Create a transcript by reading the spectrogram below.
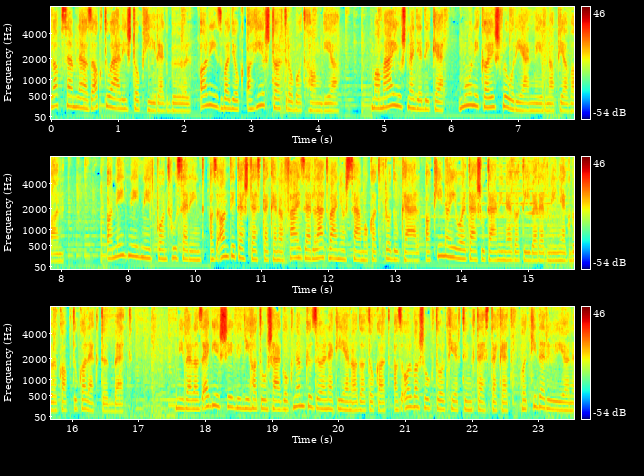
Lapszemle az aktuális top hírekből. Alíz vagyok, a hírstart robot hangja. Ma május 4-e, Mónika és Flórián névnapja van. A 444.hu szerint az antitestteszteken a Pfizer látványos számokat produkál, a kínai oltás utáni negatív eredményekből kaptuk a legtöbbet. Mivel az egészségügyi hatóságok nem közölnek ilyen adatokat, az olvasóktól kértünk teszteket, hogy kiderüljön,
